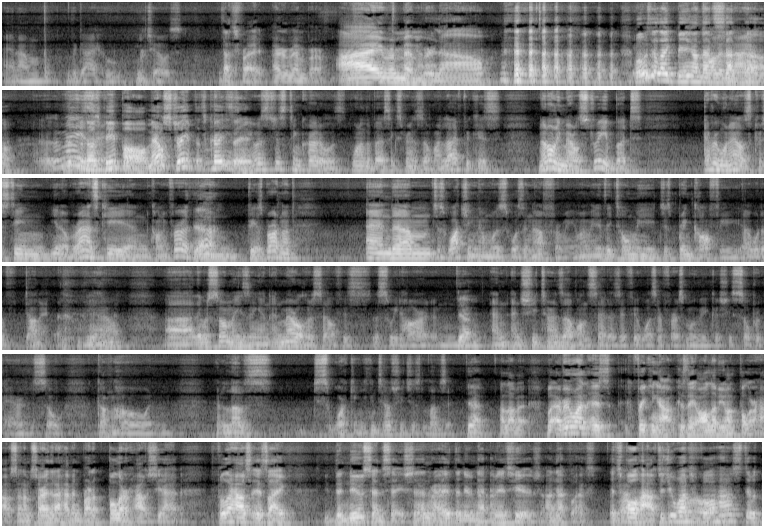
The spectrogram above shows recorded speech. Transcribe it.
And I'm the guy who he chose. that's right. I remember. I remember now. what was it like being on that set though? Amazing. with those people, Meryl Streep. That's Amazing. crazy. It was just incredible. It's one of the best experiences of my life because not only Meryl Streep, but everyone else, Christine, you know, Baranski and Colin Firth Yeah. and Pierce Brosnan. And um, just watching them was, was enough for me. I mean, if they told me just bring coffee, I would have done it. You know, uh, they were so amazing, and, and Meryl herself is a sweetheart, and Yeah. and and she turns up on set as if it was her first movie because she's so prepared and so gung ho and and loves just working. You can tell she just loves it. Yeah, I love it. Well, everyone is freaking out because they all love you on Fuller House, and I'm sorry that I haven't brought up Fuller House yet. Fuller House is like the new sensation, right? The new, I mean, it's huge on Netflix. It's Yeah. Full House. Did you watch Oh. Full House? Did, where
